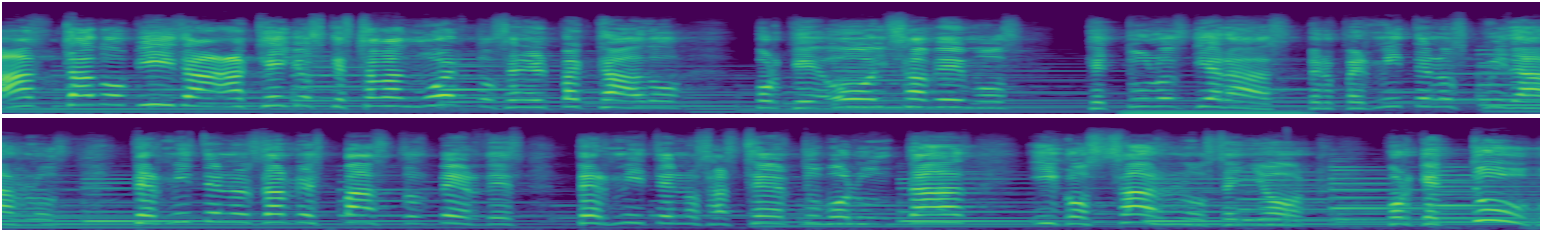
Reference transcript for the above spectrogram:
has dado vida a aquellos que estaban muertos en el pecado, porque hoy sabemos que tú los guiarás, pero permítenos cuidarlos, permítenos darles pastos verdes, permítenos hacer tu voluntad y gozarnos, Señor, porque tú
